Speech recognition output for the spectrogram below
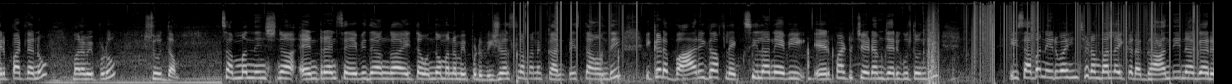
ఏర్పాట్లను మనం ఇప్పుడు చూద్దాం. సంబంధించిన ఎంట్రన్స్ ఏ విధంగా అయితే ఉందో మనం ఇప్పుడు విజువల్స్లో మనకు కనిపిస్తూ ఉంది. ఇక్కడ భారీగా ఫ్లెక్సీలు అనేవి ఏర్పాటు చేయడం జరుగుతుంది. ఈ సభ నిర్వహించడం వల్ల ఇక్కడ గాంధీనగర్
